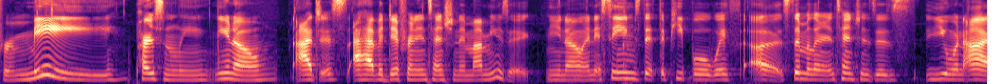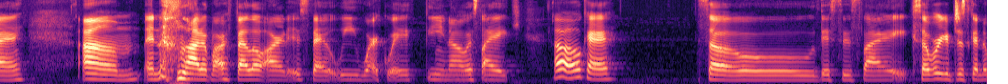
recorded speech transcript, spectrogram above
for me personally, you know, I just I have a different intention in my music, you know, and it seems that the people with uh, similar intentions as you and I um, and a lot of our fellow artists that we work with, you know, it's like, oh, okay. So this is like, so we're just gonna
